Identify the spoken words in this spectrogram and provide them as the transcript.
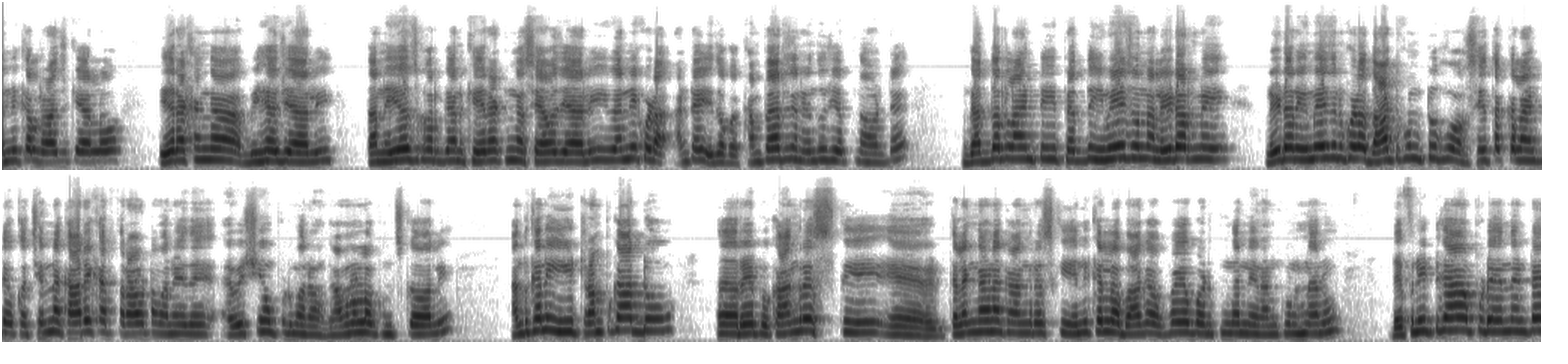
ఎన్నికల రాజకీయాల్లో ఏ రకంగా బిహేవ్ చేయాలి తన నియోజకవర్గానికి ఏ రకంగా సేవ చేయాలి ఇవన్నీ కూడా అంటే ఇది ఒక కంపారిజన్ ఎందుకు చెప్తున్నామంటే గద్దర్ లాంటి పెద్ద ఇమేజ్ ఉన్న లీడర్ని లీడర్ ఇమేజ్ని కూడా దాటుకుంటూ సీతక్క లాంటి ఒక చిన్న కార్యకర్త రావటం అనేది ఆ విషయం ఇప్పుడు మనం గమనంలో ఉంచుకోవాలి. అందుకని ఈ ట్రంప్ కార్డు రేపు కాంగ్రెస్కి తెలంగాణ కాంగ్రెస్కి ఎన్నికల్లో బాగా ఉపయోగపడుతుందని నేను అనుకుంటున్నాను. డెఫినెట్గా ఇప్పుడు ఏంటంటే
